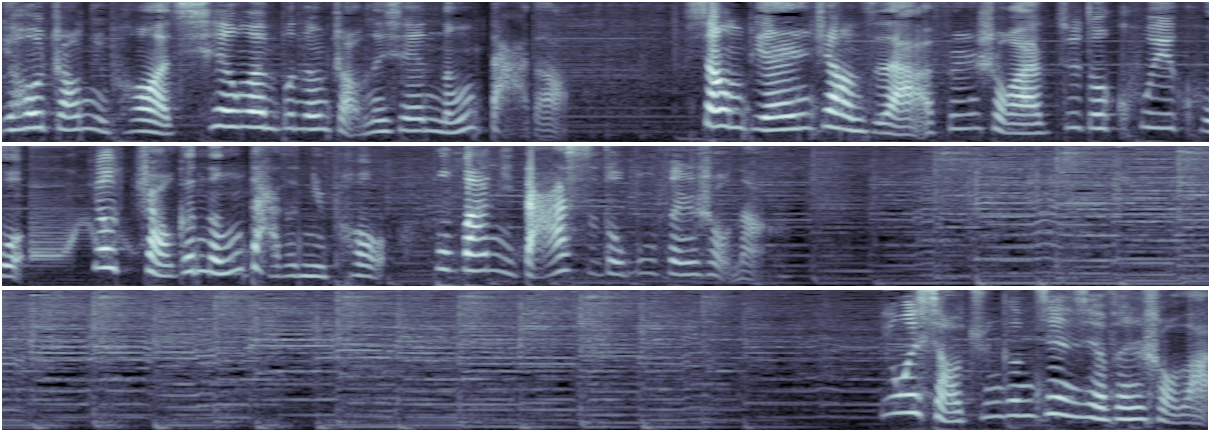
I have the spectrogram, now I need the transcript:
以后找女朋友啊，千万不能找那些能打的。像别人这样子啊，分手啊，最多哭一哭。要找个能打的女朋友，不把你打死都不分手呢。因为小军跟健健分手了，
